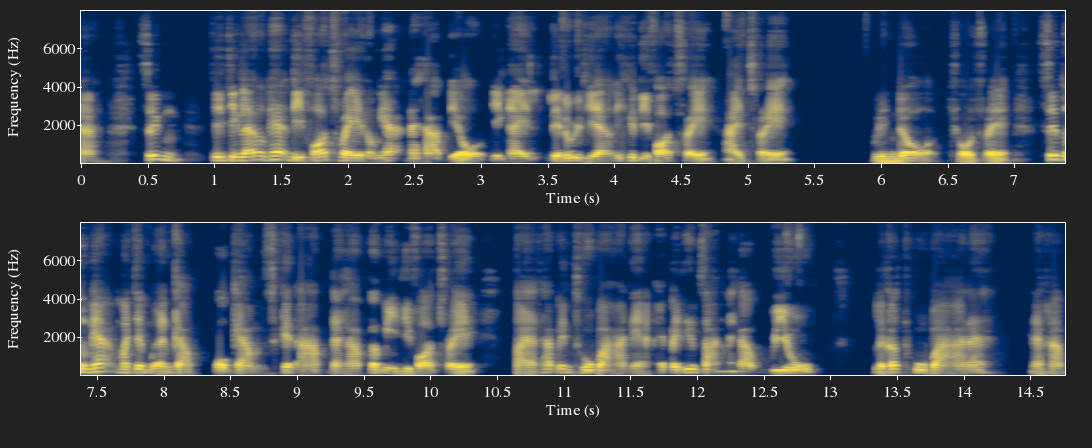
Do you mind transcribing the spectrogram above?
นะซึ่งจริงๆแล้วตรงนี้ default tray ตรงนี้นะครับเดี๋ยวยังไงเรียนรู้อีกทีนึงนี่คือ default tray high tray window show tray ซึ่งตรงนี้มันจะเหมือนกับโปรแกรม SketchUp นะครับก็มี default tray แต่ถ้าเป็น toolbar เนี่ยให้ไปที่สั่งนะครับ view แล้วก็ toolbar นะนะครับ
